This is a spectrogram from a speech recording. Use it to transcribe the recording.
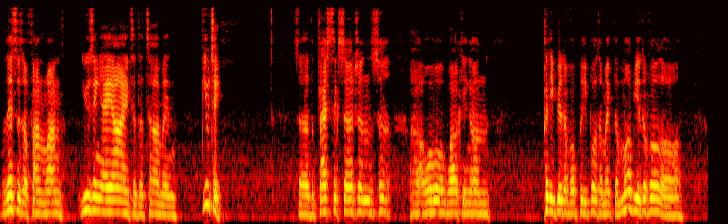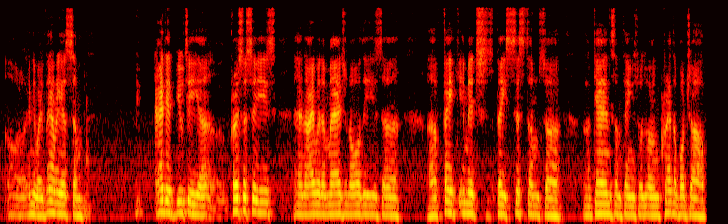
Well, this is a fun one, using AI to determine beauty. So the plastic surgeons uh, are all working on pretty beautiful people to make them more beautiful, or, or anyway, various um, added beauty uh, processes. And I would imagine all these uh, uh, fake image-based systems, uh, uh, GANs and things will do an incredible job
